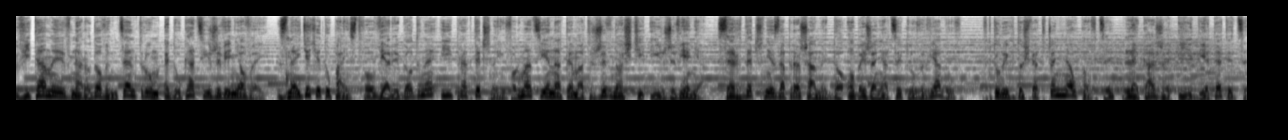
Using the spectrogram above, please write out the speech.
Witamy w Narodowym Centrum Edukacji Żywieniowej. Znajdziecie tu Państwo wiarygodne i praktyczne informacje na temat żywności i żywienia. Serdecznie zapraszamy do obejrzenia cyklu wywiadów, w których doświadczeni naukowcy, lekarze i dietetycy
